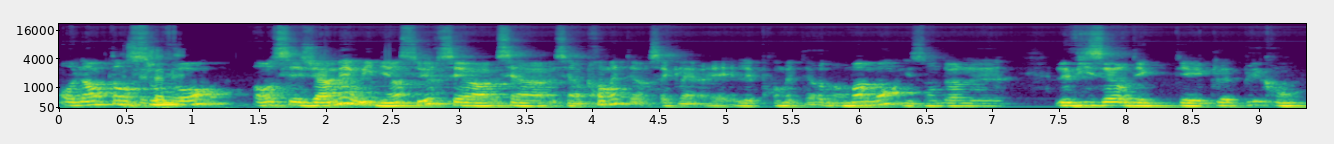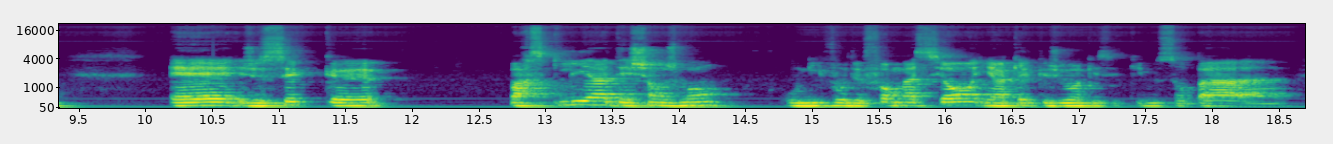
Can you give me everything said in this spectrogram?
on entend souvent, on ne sait jamais, oui bien sûr, c'est un, un, un, prometteur, c'est clair. Et les prometteurs normalement ils sont dans le, le viseur des, des clubs plus grands. Et je sais que parce qu'il y a des changements au niveau de formation. Il y a quelques joueurs qui, ne sont pas euh,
